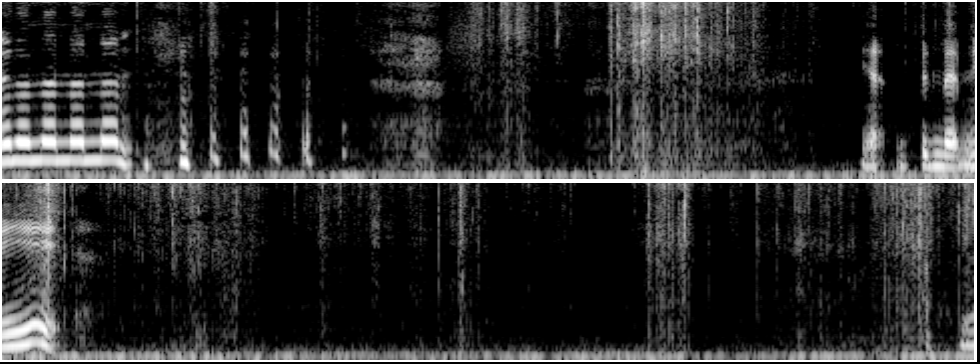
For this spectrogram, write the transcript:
นั่นนั่นนั่นนั่นนั่นเนี่ยเป็นแบบนี้นี่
